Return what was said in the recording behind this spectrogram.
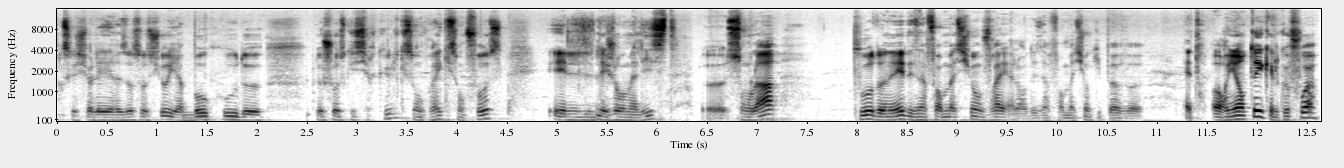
Parce que sur les réseaux sociaux, il y a beaucoup de, choses qui circulent, qui sont vraies, qui sont fausses. Et les journalistes sont là pour donner des informations vraies. Alors des informations qui peuvent être orientées quelquefois,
